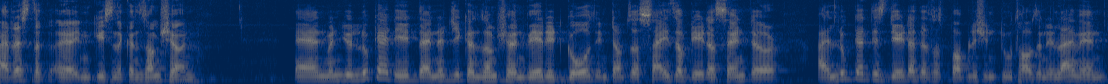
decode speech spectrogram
arrest the uh, increase in the consumption. And when you look at it, the energy consumption, where it goes in terms of size of data center, I looked at this data that was published in 2011,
